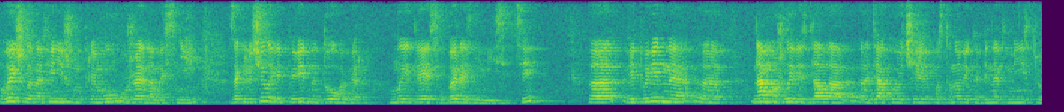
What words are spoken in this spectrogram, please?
Вийшли на фінішну пряму вже навесні. Заключили відповідний договір ми десь у березні місяці. Е, Відповідне, нам можливість дала, дякуючи постанові Кабінету міністрів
